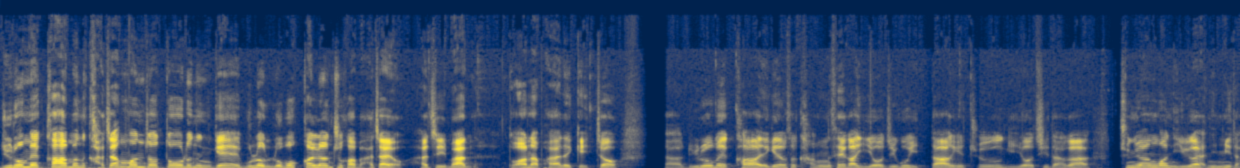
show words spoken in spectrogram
뉴로메카 하면 가장 먼저 떠오르는 게 물론 로봇 관련주가 맞아요. 하지만 또 하나 봐야 될 게 있죠. 자, 뉴로메카 얘기하면서 강세가 이어지고 있다. 이게 쭉 이어지다가 중요한 건 이거 아닙니다.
